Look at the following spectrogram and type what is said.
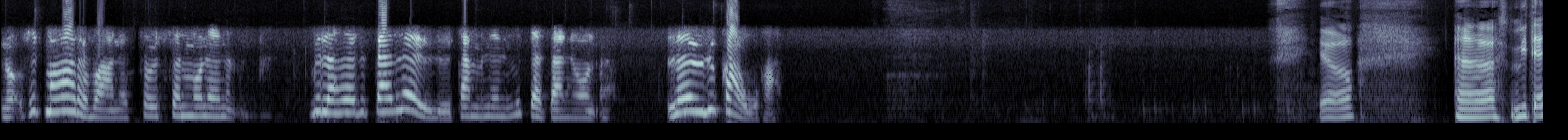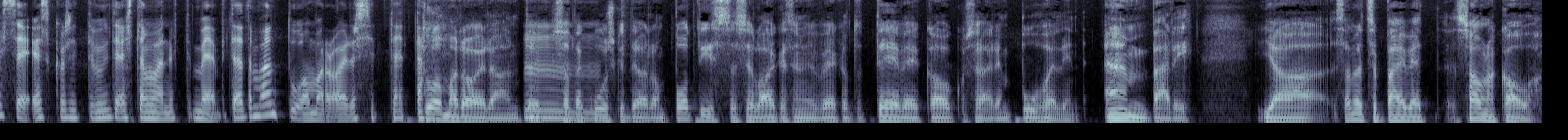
No sit mä arvaan, että se olisi semmoinen, millä heitetään löylyä, tämmöinen, mitä tämä on, löylykauha. Joo. Öö, miten se Esko sitten, miten tämä nyt, meidän pitää tämän tuomaroida sitten, että Tuomaroidaan. Mm. 160 euron potissa. Siellä on aikaisemmin veikattu TV-kaukosääden puhelin ämpäri. Ja sanoit sä Päivi, että saunakauha.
